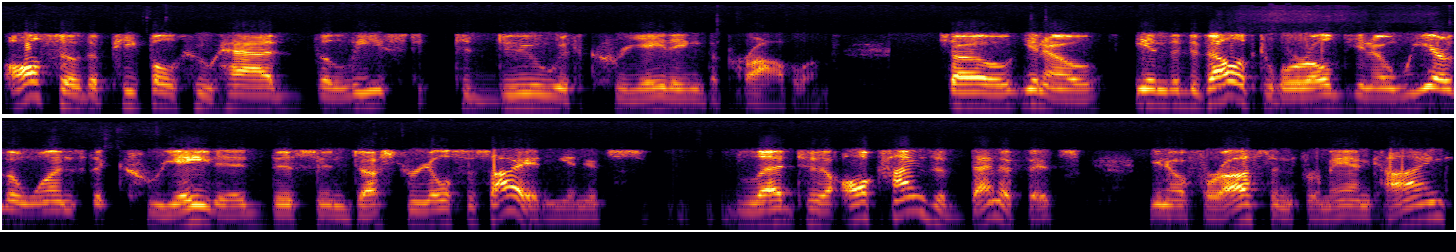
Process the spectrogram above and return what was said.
also the people who had the least to do with creating the problem. So, you know, in the developed world, you know, we are the ones that created this industrial society and it's led to all kinds of benefits, you know, for us and for mankind.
